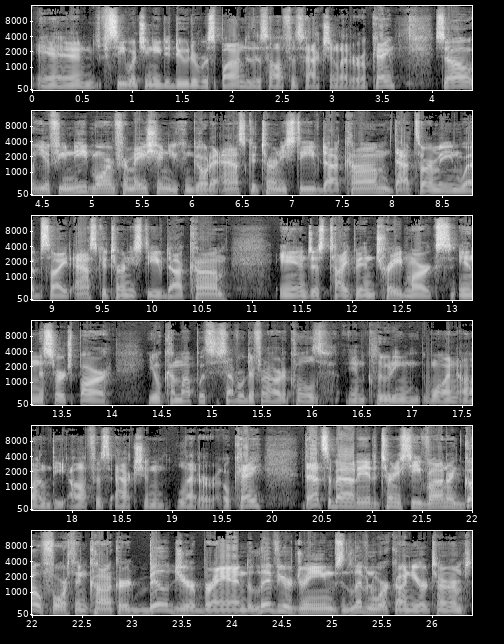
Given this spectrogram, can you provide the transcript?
and see what you need to do to respond to this office action letter. Okay. So, if you need more information, you can go to askattorneysteve.com. That's our main website, askattorneysteve.com and just type in trademarks in the search bar. You'll come up with several different articles, including one on the office action letter. Okay, that's about it. Attorney Steve Vondran, go forth and conquer, build your brand, live your dreams, live and work on your terms.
